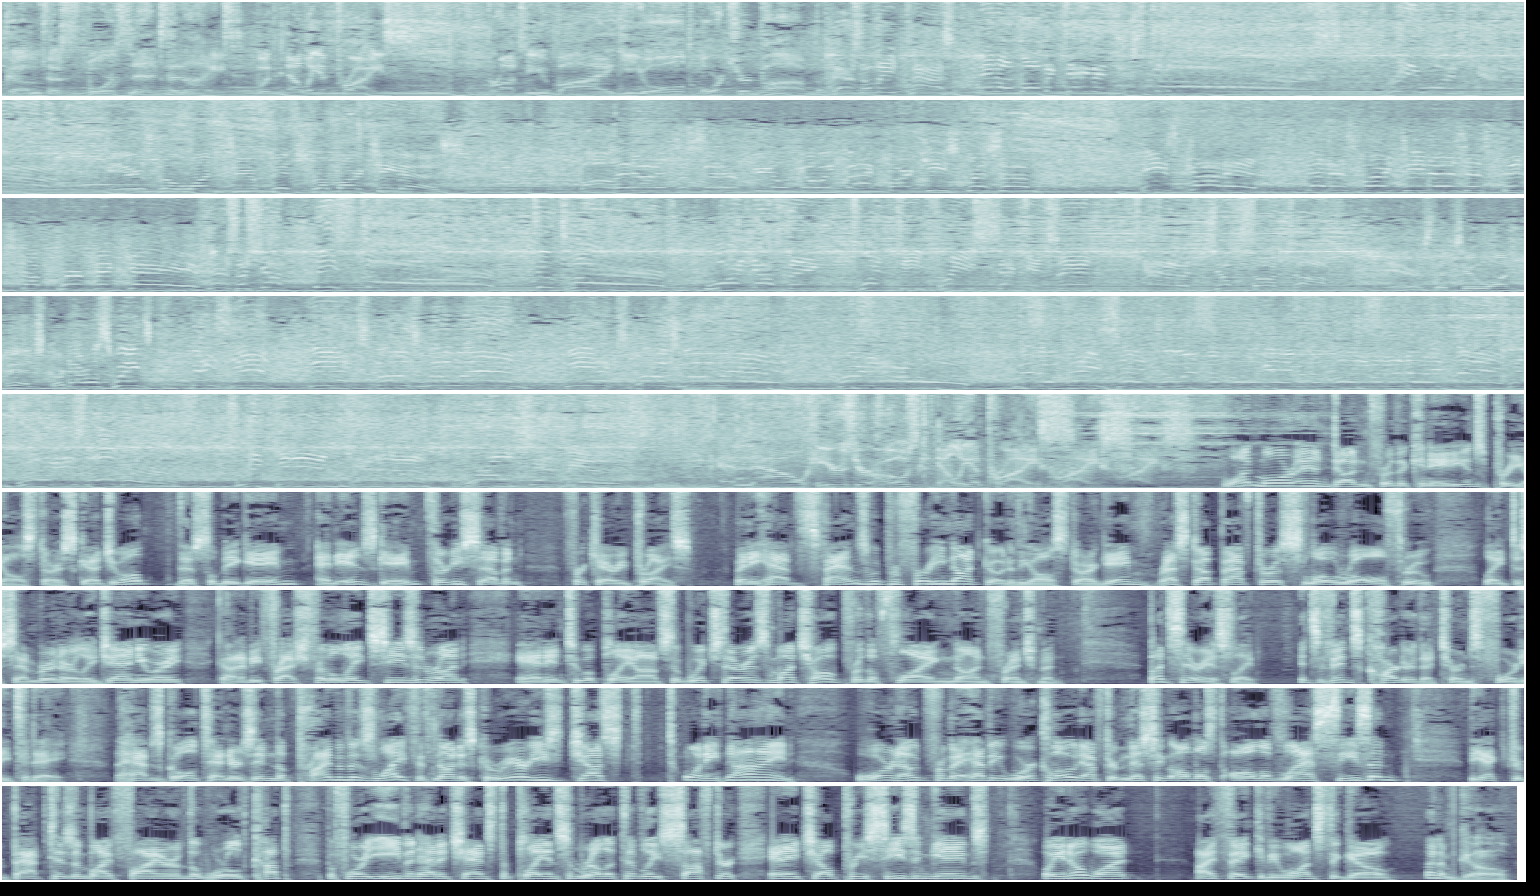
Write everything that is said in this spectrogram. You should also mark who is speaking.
Speaker 1: Welcome to Sportsnet Tonight with Elliott Price. Brought to you by Ye Old Orchard Pub.
Speaker 2: There's a lead pass. In on goal, McDavid scores! 3-1 Canada!
Speaker 3: Here's the one-two pitch from Martinez. Here's the 2-1 pitch. Cordero swings. Base hit. The Expos will win. The Expos will win. Cordero with a base hit to win the ball game in the bottom of the ninth inning.
Speaker 2: The drought is over. Drink it in, Canada. World champions.
Speaker 1: And now, here's your host, Elliott Price. Price.
Speaker 4: One more and done for the Canadiens pre All Star schedule. This will be game and is game 37 for Carey Price. Many Habs fans would prefer he not go to the All Star game, rest up after a slow roll through late December and early January. Got to be fresh for the late season run and into a playoffs of which there is much hope for the flying non Frenchman. But seriously, it's Vince Carter that turns 40 today. The Habs goaltender's in the prime of his life, if not his career. He's just 29. Worn out from a heavy workload after missing almost all of last season. The extra baptism by fire of the World Cup before he even had a chance to play in some relatively softer NHL preseason games. Well, you know what? I think if he wants to go, let him go.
